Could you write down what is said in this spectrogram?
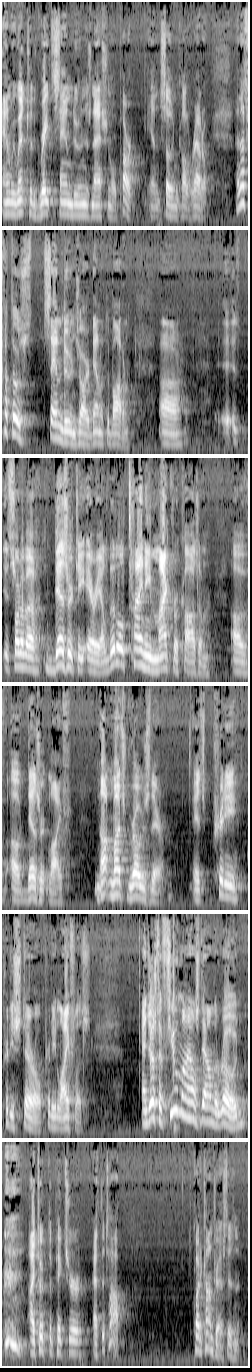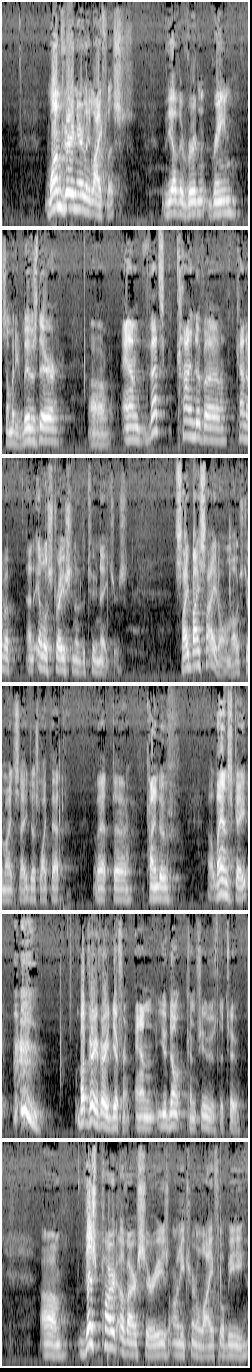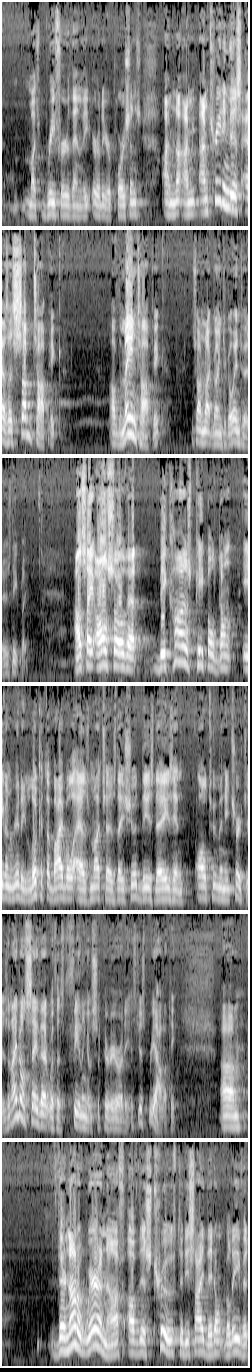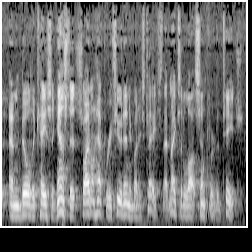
and we went to the Great Sand Dunes National Park in southern Colorado. And that's what those sand dunes are down at the bottom. Uh, it, it's sort of a deserty area, a little tiny microcosm of, of desert life. Not much grows there. It's pretty, pretty sterile, pretty lifeless. And just a few miles down the road, I took the picture at the top. Quite a contrast, isn't it? One very nearly lifeless, the other verdant green. Somebody lives there, uh, and that's kind of a kind of a, an illustration of the two natures, side by side, almost you might say, just like that that uh, kind of landscape, but very very different, and you don't confuse the two. Um, this part of our series on eternal life will be much briefer than the earlier portions. I'm, not, I'm, I'm treating this as a subtopic of the main topic, so I'm not going to go into it as deeply. I'll say also that because people don't even really look at the Bible as much as they should these days in all too many churches, and I don't say that with a feeling of superiority, it's just reality. Um, they're not aware enough of this truth to decide they don't believe it and build a case against it, so I don't have to refute anybody's case. That makes it a lot simpler to teach.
